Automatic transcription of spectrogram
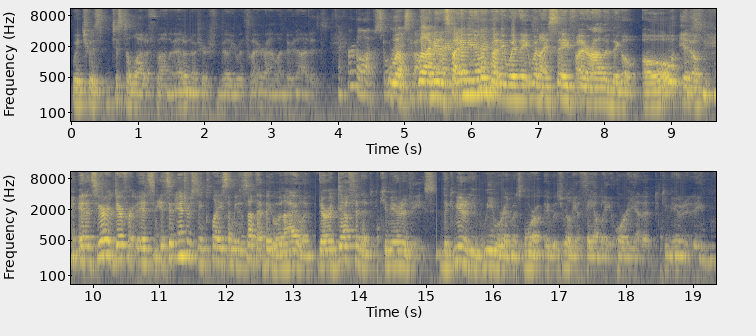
which was just a lot of fun. I don't know if you're familiar with Fire Island or not. It's, I've heard a lot of stories well, about Well, I mean, it's fun. I mean, everybody, when they when I say Fire Island, they go, oh, you know, and it's very different. It's, it's an interesting place. I mean, it's not that big of an island. There are definite communities. The community we were in was more, it was really a family-oriented community. Mm-hmm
